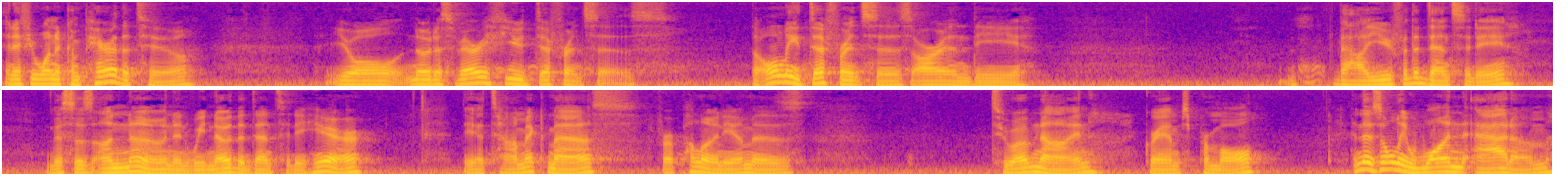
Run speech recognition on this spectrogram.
And if you want to compare the two, you'll notice very few differences. The only differences are in the value for the density. This is unknown, and we know the density here. The atomic mass for polonium is 209 grams per mole. And there's only one atom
